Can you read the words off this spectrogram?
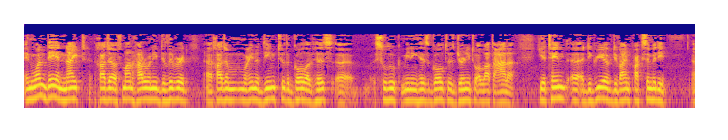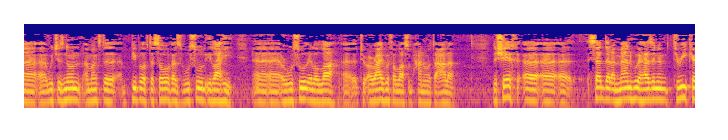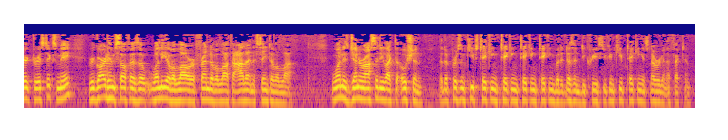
In one day and night, Khaja Uthman Harwani delivered uh, Khaja Mu'inuddin to the goal of his uh, suluk, meaning his goal to his journey to Allah Ta'ala. He attained uh, a degree of divine proximity uh, uh, which is known amongst the people of Tasawwuf as wusul ilahi, uh, or wusul ilallah, to arrive with Allah subhanahu wa ta'ala. The Shaykh uh, uh, uh, said that a man who has in him three characteristics may regard himself as a wali of Allah or a friend of Allah Ta'ala and a saint of Allah. One is generosity like the ocean, that a person keeps taking, taking, taking, taking, but it doesn't decrease. You can keep taking, it's never going to affect him.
